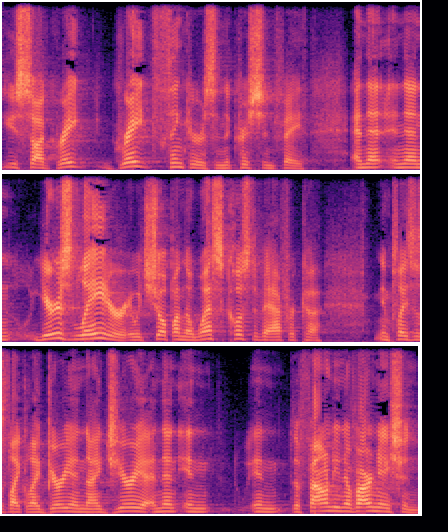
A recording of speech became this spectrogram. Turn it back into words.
you saw great, great thinkers in the Christian faith. And then, and then years later, it would show up on the west coast of Africa in places like Liberia and Nigeria. And then in, in the founding of our nation,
